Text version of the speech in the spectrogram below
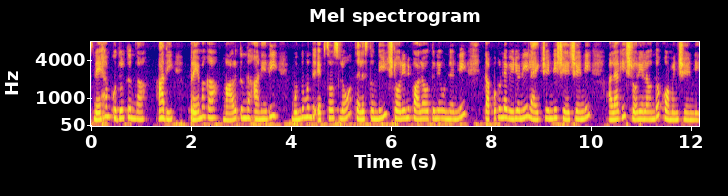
స్నేహం కుదురుతుందా? అది ప్రేమగా మారుతుందా అనేది ముందు ముందు ఎపిసోడ్స్లో తెలుస్తుంది. స్టోరీని ఫాలో అవుతూనే ఉండండి. తప్పకుండా వీడియోని లైక్ చేయండి షేర్ చేయండి. అలాగే స్టోరీ ఎలా ఉందో కామెంట్ చేయండి.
